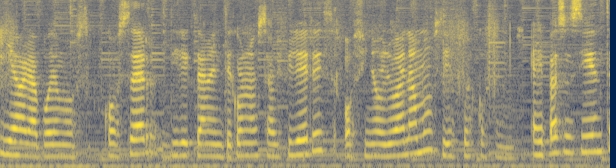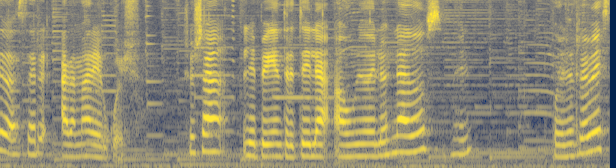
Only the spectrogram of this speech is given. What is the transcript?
Y ahora podemos coser directamente con los alfileres o si no lo ganamos y después cosemos. El paso siguiente va a ser armar el cuello. Yo ya le pegué entre tela a uno de los lados, ¿ven? por el revés,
